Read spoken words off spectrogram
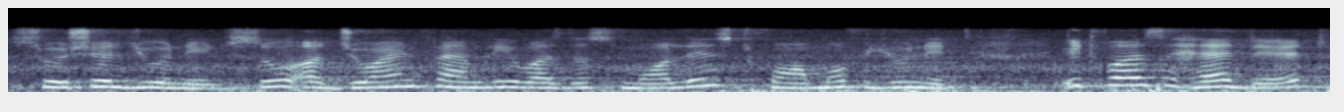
social unit. So a joint family was the smallest form of unit. It was headed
